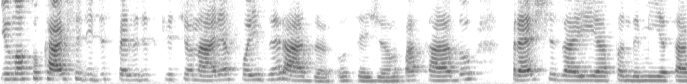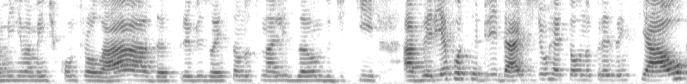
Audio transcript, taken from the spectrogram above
e o nosso caixa de despesa discricionária foi zerada, ou seja, ano passado, prestes aí a pandemia estar tá minimamente controlada, as previsões estando sinalizando de que haveria possibilidade de um retorno presencial,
